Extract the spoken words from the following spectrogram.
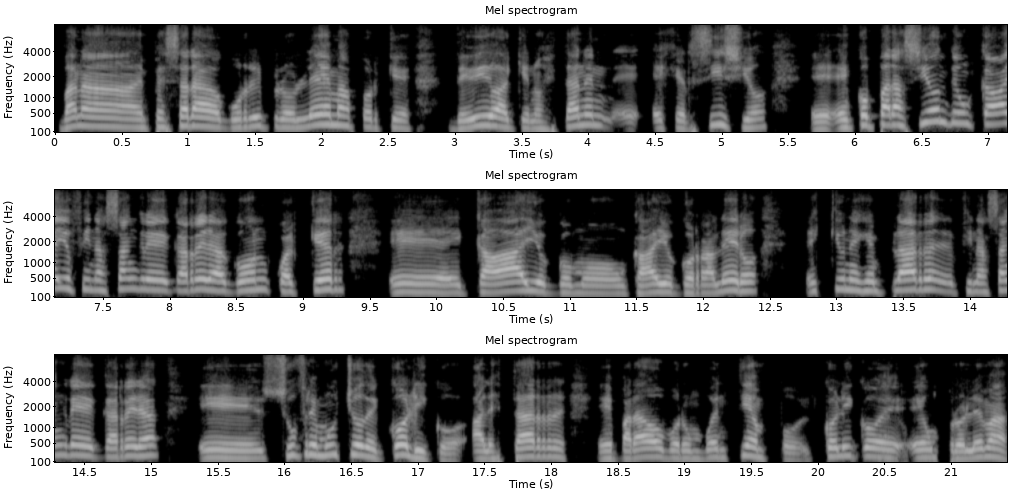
van a empezar a ocurrir problemas porque debido a que no están en eh, ejercicio, eh, en comparación de un caballo fina sangre de carrera con cualquier eh, caballo como un caballo corralero, es que un ejemplar fina sangre de carrera eh, sufre mucho de cólico al estar eh, parado por un buen tiempo. El cólico es un problema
